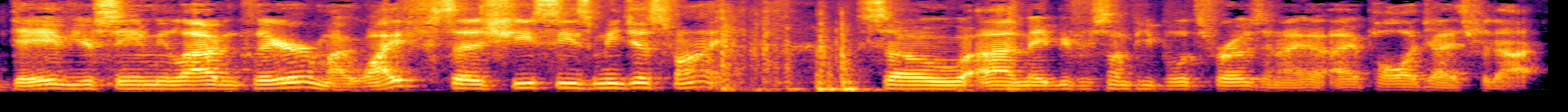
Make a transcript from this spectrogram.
Dave, you're seeing me loud and clear. My wife says she sees me just fine. So uh, maybe for some people it's frozen. I, I apologize for that.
